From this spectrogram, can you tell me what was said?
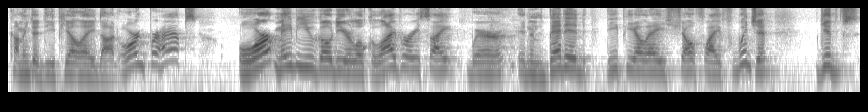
coming to dpla.org, perhaps, or maybe you go to your local library site where an embedded DPLA shelf life widget gives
